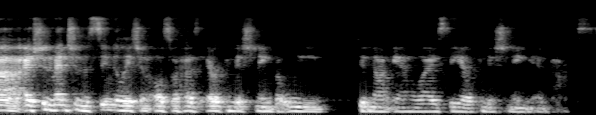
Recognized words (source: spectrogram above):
Uh, I should mention the simulation also has air conditioning, but we did not analyze the air conditioning impacts.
